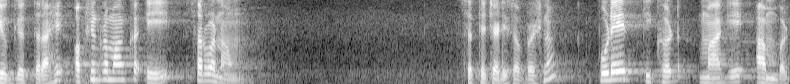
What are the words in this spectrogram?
योग्य उत्तर आहे. ऑप्शन क्रमांक ए सर्वनाम. सत्तेचाळीसा प्रश्न. पुढे तिखट मागे आंबट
